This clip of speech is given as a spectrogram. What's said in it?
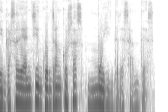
y en casa de Angie encuentran cosas muy interesantes.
